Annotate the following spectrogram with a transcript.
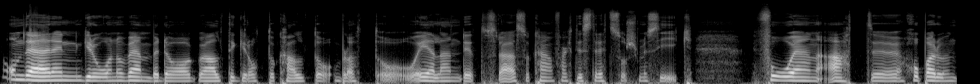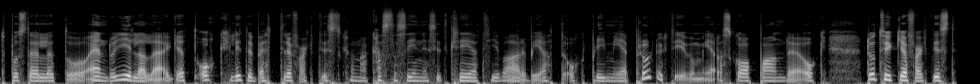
om det är en grå novemberdag och allt är grått och kallt och blött och, och eländigt och sådär så kan faktiskt rätt sorts musik få en att eh, hoppa runt på stället och ändå gilla läget och lite bättre faktiskt kunna kasta sig in i sitt kreativa arbete och bli mer produktiv och mera skapande. Och då tycker jag faktiskt,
